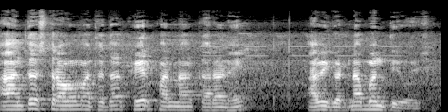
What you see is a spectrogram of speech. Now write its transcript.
આ અંતઃસ્ત્રાવોમાં થતા ફેરફારના કારણે આવી ઘટના બનતી હોય છે.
